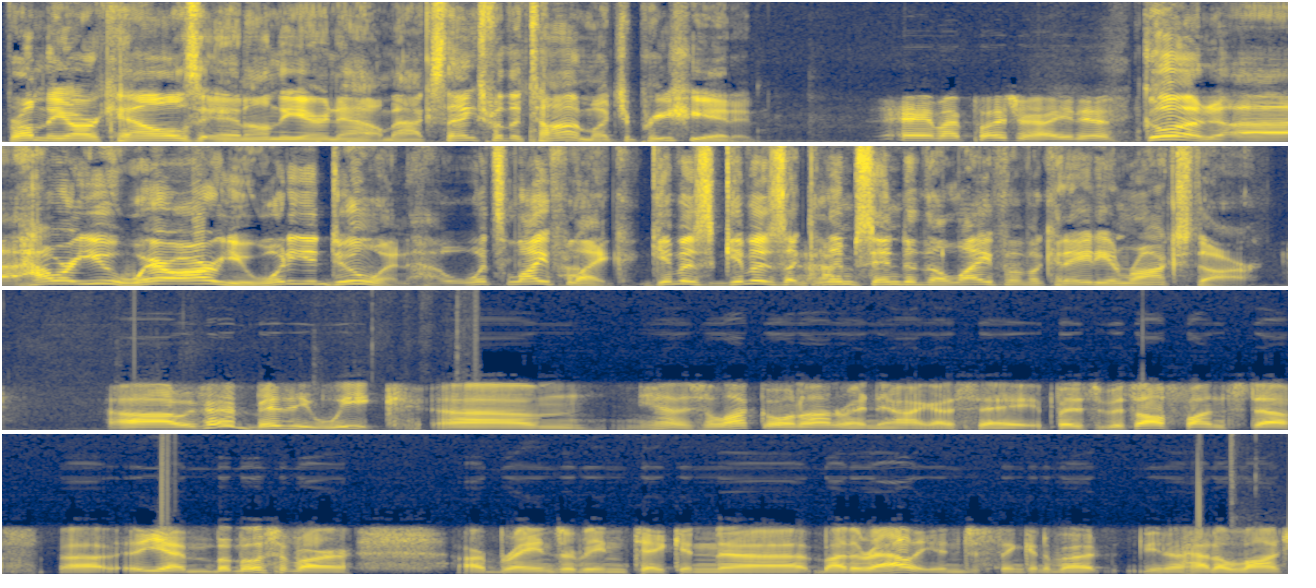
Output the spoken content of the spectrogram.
from the Arkells and on the air now. Max, thanks for the time. Much appreciated. Hey, my pleasure. How you doing? Good. Uh, how are you? Where are you? What are you doing? What's life like? Give us give us a glimpse into the life of a Canadian rock star. Uh, we've had a busy week. Um, yeah, there's a lot going on right now. I got to say, but it's it's all fun stuff. Uh, yeah, but most of our our brains are being taken uh, by the rally and just thinking about you know how to launch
